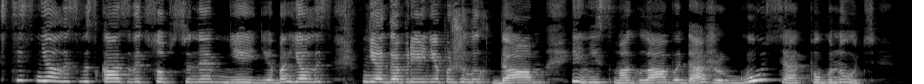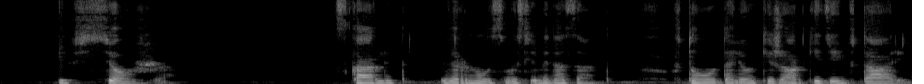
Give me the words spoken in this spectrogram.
стеснялась высказывать собственное мнение, боялась неодобрения пожилых дам и не смогла бы даже гуся отпугнуть. И все же Скарлетт вернулась мыслями назад, в тот далекий жаркий день в Таре,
